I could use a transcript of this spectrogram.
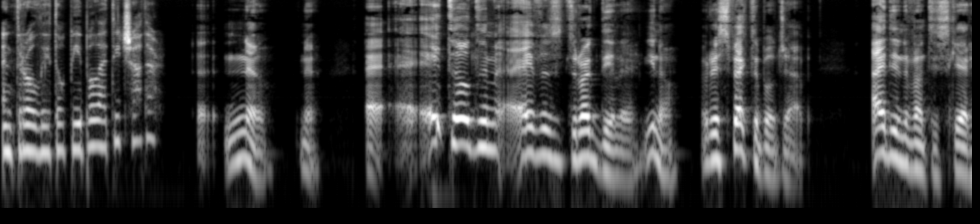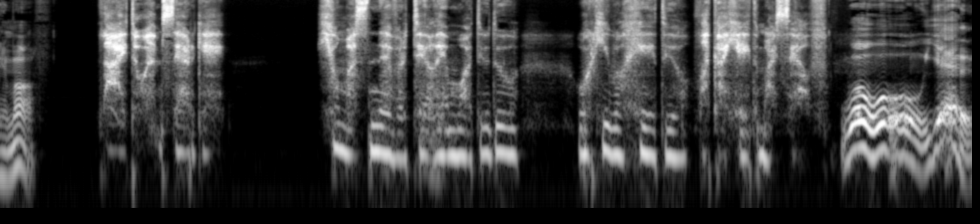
and throw little people at each other? Uh, no, no. I, I- told him I was drug dealer, you know, a respectable job. I didn't want to scare him off. Lie to him, Sergey. You must never tell him what you do, or he will hate you like I hate myself. Whoa, whoa, whoa, Yel.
